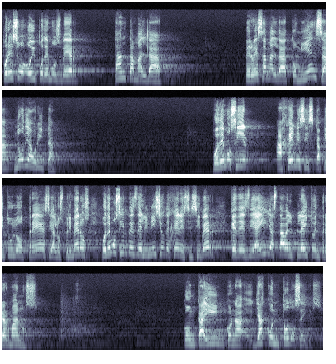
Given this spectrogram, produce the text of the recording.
Por eso hoy podemos ver tanta maldad, pero esa maldad comienza no de ahorita. Podemos ir a Génesis capítulo 3 y a los primeros, podemos ir desde el inicio de Génesis y ver que desde ahí ya estaba el pleito entre hermanos. Con Caín, con, ya con todos ellos.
